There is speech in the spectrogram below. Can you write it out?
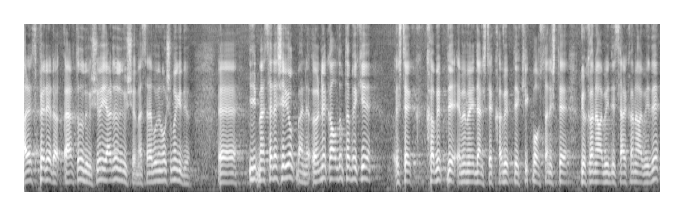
Alex Pereira ayakta da dövüşüyor, yerde de dövüşüyor mesela. Bu benim hoşuma gidiyor. E, iyi, mesele şey yok bende. Örnek aldım tabii ki işte Khabib'di, MMA'den işte Khabib'di, Kickbox'tan işte Gökhan abiydi, Serkan abiydi.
